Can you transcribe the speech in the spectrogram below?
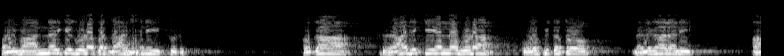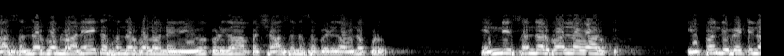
మరి మా అందరికీ కూడా ఒక దార్శనికుడు ఒక రాజకీయంలో కూడా ఓపికతో మెలగాలని ఆ సందర్భంలో అనేక సందర్భాల్లో నేను యువకుడిగా ఒక శాసనసభ్యుడిగా ఉన్నప్పుడు ఎన్ని సందర్భాల్లో వారు ఇబ్బంది పెట్టిన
